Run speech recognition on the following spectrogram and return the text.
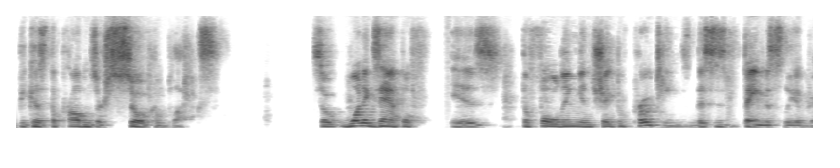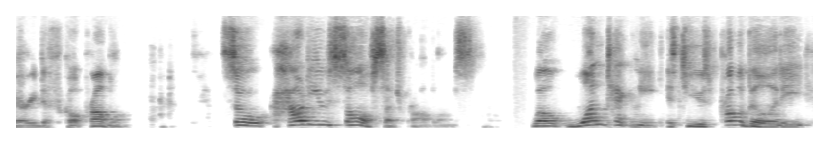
because the problems are so complex. So one example is the folding and shape of proteins. This is famously a very difficult problem. So how do you solve such problems? Well, one technique is to use probability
